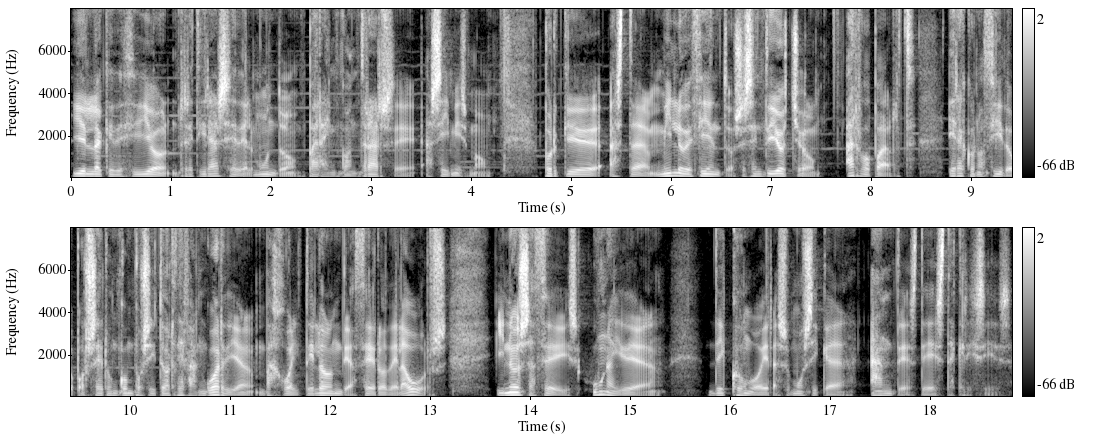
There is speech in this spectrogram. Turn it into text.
y en la que decidió retirarse del mundo para encontrarse a sí mismo porque hasta 1968 Arbopart era conocido por ser un compositor de vanguardia bajo el telón de acero de la URSS, y no os hacéis una idea de cómo era su música antes de esta crisis.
